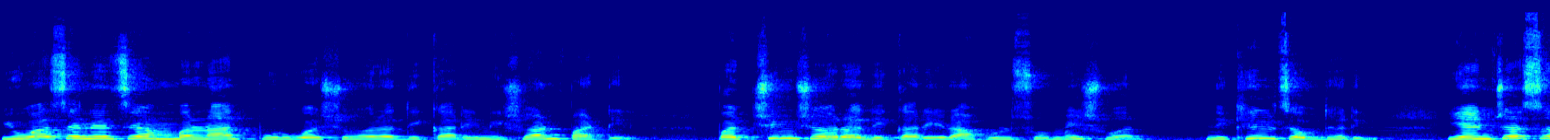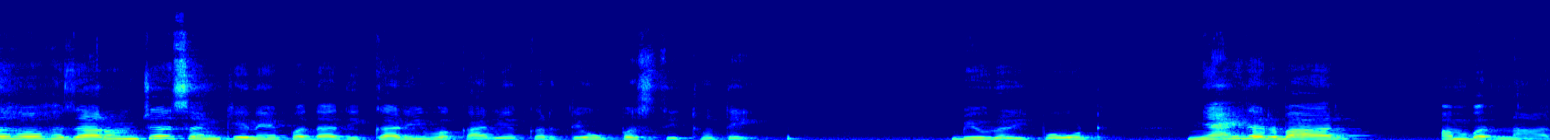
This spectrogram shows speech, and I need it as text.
युवासेनेचे अंबरनाथ पूर्व शहर अधिकारी निशान पाटील पश्चिम शहर अधिकारी राहुल सोमेश्वर निखिल चौधरी यांच्यासह हजारोंच्या संख्येने पदाधिकारी व कार्यकर्ते उपस्थित होते. ब्युरो रिपोर्ट न्याय दरबार अंबरनाथ.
